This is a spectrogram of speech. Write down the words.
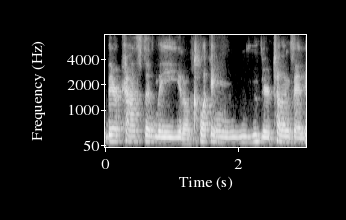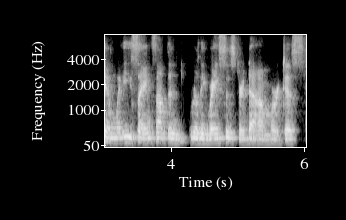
they're constantly, you know, clucking their tongues at him when he's saying something really racist or dumb or just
